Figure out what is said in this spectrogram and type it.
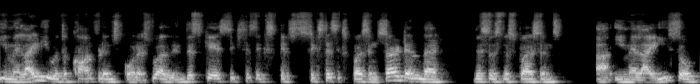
email ID with a confidence score as well. In this case, 66, it's 66% certain that this is this person's uh, email ID. So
